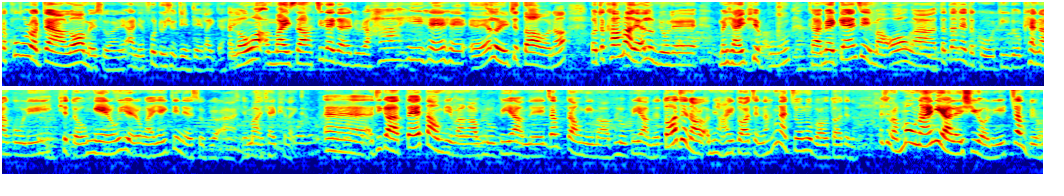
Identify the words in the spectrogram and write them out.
တခုခုတော့တန်အောင်လုပ်ရမယ်ဆိုတာနဲ့အဲ့နဲ့ဖိုတိုရှူတင်တည်လိုက်တာလုံးဝအမိုက်စားကြည့်လိုက်တာနဲ့တူတာဟာဟေးဟဲဟဲအဲအဲ့လိုမျိုးဖြစ်သွားပါတော့ဟိုတခါမှလည်းအဲ့လိုမျိုးလဲမရိုက်ဖြစ်ဘူးဒါပေမဲ့ကန်းကြီးမှာအော်ငါတသက်နဲ့တကူဒီလိုခန္ဓာကိုယ်လေးဖြစ်တော့ငယ်တော့ရေတော့ငါရိုက်တင်တယ်ဆိုပြီးတော့အာညီမရိုက်ဖြစ်လိုက်တာအဲအဓိကသဲတောင်ပြေမှာငါဘယ်လိုပေးရမလဲကြောက်တောင်နေမှာဘယ်လိုပေးရမလဲသွားကျင်တာတော့အများကြီးသွားကျင်တာငှက်ကျွန်းတို့ဘာလို့သွားကျင်တာအဲ့ချိန်မှာမှုန်တိုင်းနေရလဲရှိရောလေကြောက်တယ်မ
